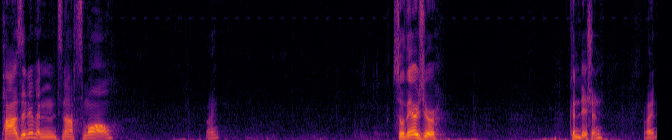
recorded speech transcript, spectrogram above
positive and it's not small, right? So there's your condition, right?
